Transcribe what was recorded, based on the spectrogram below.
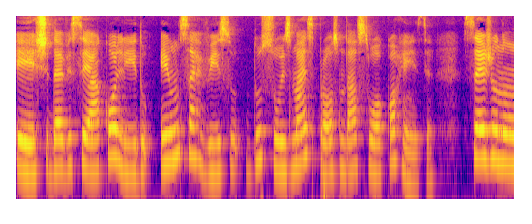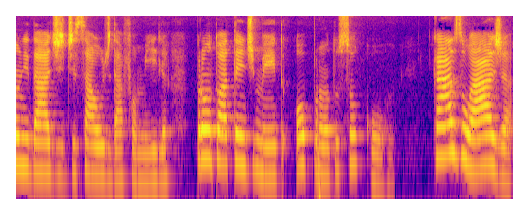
este deve ser acolhido em um serviço do SUS mais próximo da sua ocorrência, seja na unidade de saúde da família, pronto atendimento ou pronto socorro. Caso haja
